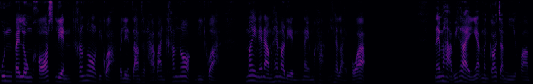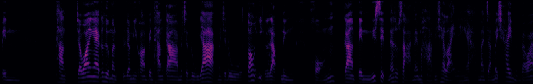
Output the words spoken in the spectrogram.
คุณไปลงคอร์สเรียนข้างนอกดีกว่า ไปเรียนตามสถาบันข้างนอกดีกว่า ไม่แนะนำให้มาเรียนในมหาวิทยาลัย เพราะว่า ในมหาวิทยาลัยอย่างเงี้ยมันก็จะมีความเป็นทางจะว่าง่ายก็คือมันจะมีความเป็นทางการ มันจะดูยาก มันจะดูต้องอีกระดับหนึ่งของการเป็นนิสิตนักศึกษาในมหาวิทยาลัยอะไรเงี้ยครับมันจะไม่ใช่เหมือนแบบว่า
